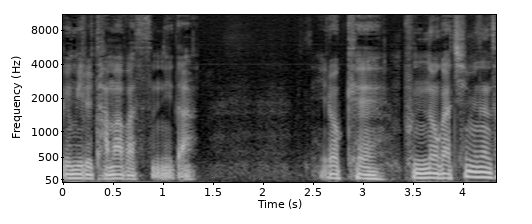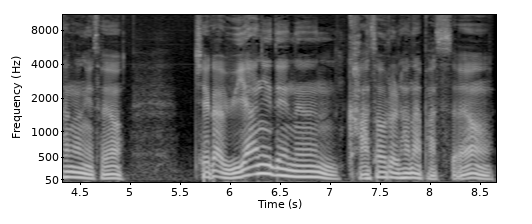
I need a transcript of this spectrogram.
의미를 담아봤습니다. 이렇게 분노가 치미는 상황에서요. 제가 위안이 되는 가설을 하나 봤어요.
